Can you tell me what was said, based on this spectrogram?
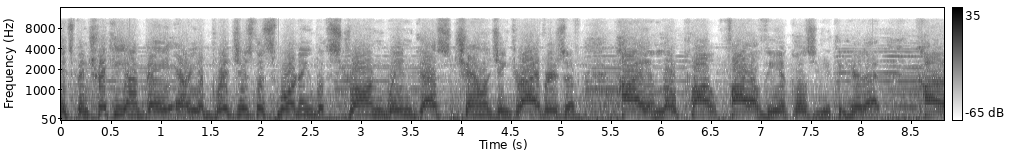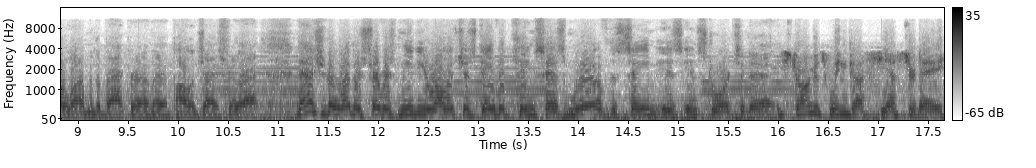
It's been tricky on Bay Area bridges this morning with strong wind gusts challenging drivers of high and low profile vehicles. And you can hear that car alarm in the background. I apologize for that. National Weather Service meteorologist David King says more of the same is in store today. The strongest wind gusts yesterday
